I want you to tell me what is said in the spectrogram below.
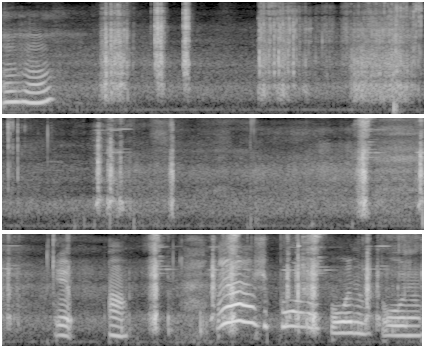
Угу. А. Ну, я уже понял, понял, понял.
